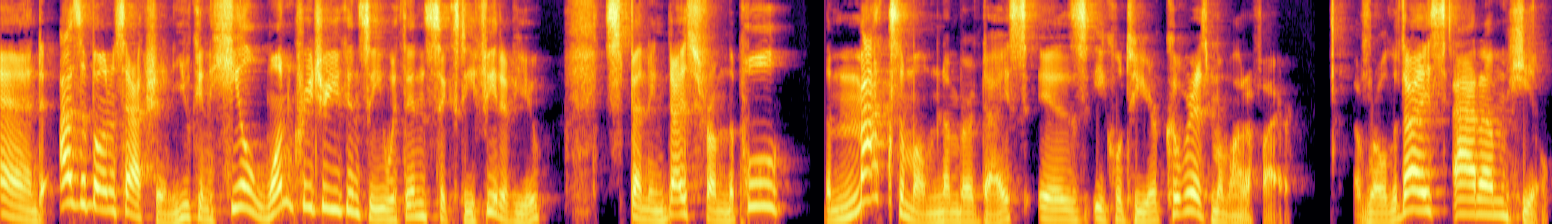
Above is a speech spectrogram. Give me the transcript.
And as a bonus action, you can heal one creature you can see within 60 feet of you, spending dice from the pool. The maximum number of dice is equal to your charisma modifier. Roll the dice, add them, heal.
